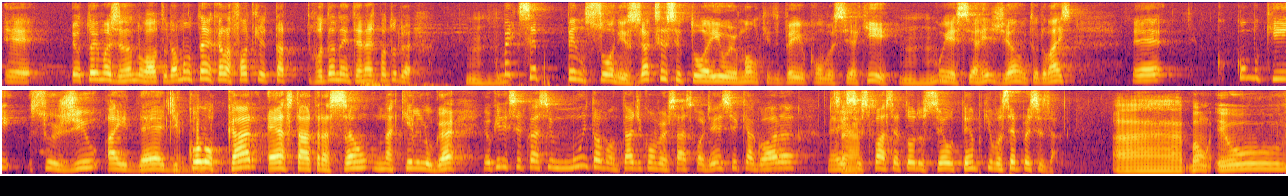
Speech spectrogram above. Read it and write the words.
é, eu estou imaginando no alto da montanha, aquela foto que está rodando na internet para tudo. Uhum. Como é que você pensou nisso? Já que você citou aí o irmão que veio com você aqui, uhum. conhecer a região e tudo mais, é, como que surgiu a ideia de colocar esta atração naquele lugar? Eu queria que você ficasse muito à vontade de conversar com a audiência, que agora né, esse espaço é todo seu, o tempo que você precisar. Ah, bom, eu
